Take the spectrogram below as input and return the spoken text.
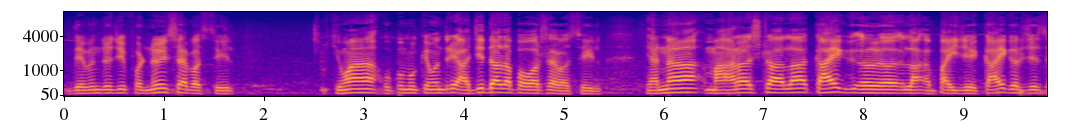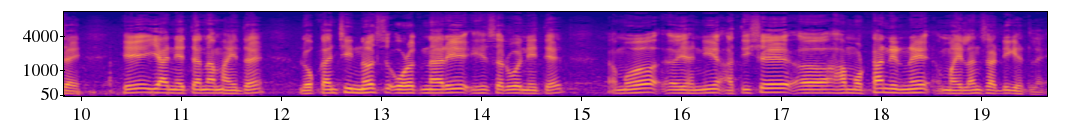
देवेंद्रजी फडणवीस साहेब असतील किंवा उपमुख्यमंत्री अजितदादा पवार साहेब असतील यांना महाराष्ट्राला काय ला- पाहिजे काय गरजेचं आहे हे या नेत्यांना माहीत आहे. लोकांची नस ओळखणारे हे सर्व नेते आहेत. त्यामुळं यांनी अतिशय हा मोठा निर्णय महिलांसाठी घेतला आहे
